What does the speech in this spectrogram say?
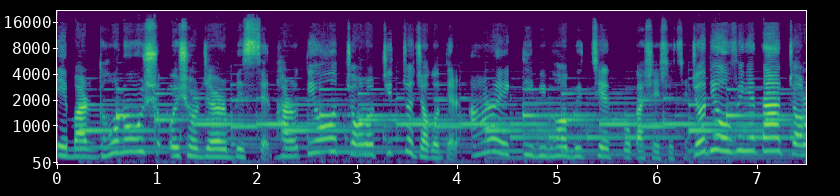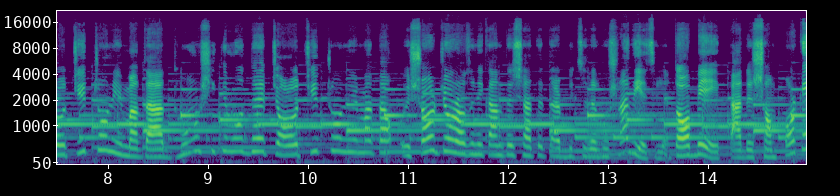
এবার ধনুষ ঐশ্বর্যের বিচ্ছেদ। ভারতীয় চলচ্চিত্র জগতের আরও একটি বিবাহ বিচ্ছেদ প্রকাশে এসেছে। যদিও অভিনেতা, চলচ্চিত্র নির্মাতা ধনুষ ইতিমধ্যে চলচ্চিত্র নির্মাতা ঐশ্বর্য রজনীকান্তের সাথে তার বিচ্ছেদের ঘোষণা দিয়েছিলেন। তবে তাদের সম্পর্কে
